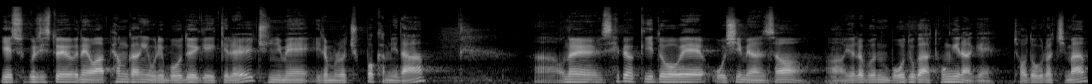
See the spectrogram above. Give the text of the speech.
예수 그리스도의 은혜와 평강이 우리 모두에게 있기를 주님의 이름으로 축복합니다. 아, 오늘 새벽 기도에 오시면서 어, 여러분 모두가 동일하게 저도 그렇지만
